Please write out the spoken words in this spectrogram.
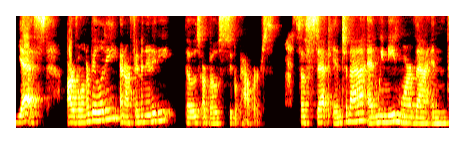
Yes. Our vulnerability and our femininity, those are both superpowers. So step into that and we need more of that. And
